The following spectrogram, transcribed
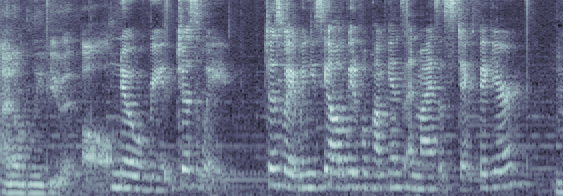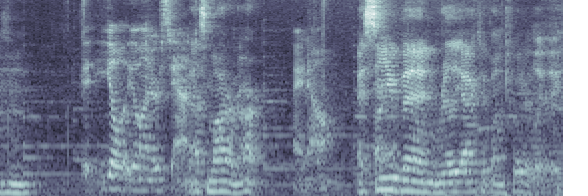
I don't believe you at all. No, re- just wait. Just wait. When you see all the beautiful pumpkins and mine's a stick figure, Mm-hmm. you'll you'll understand. That's modern art. I know. I see you've been really active on Twitter lately.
